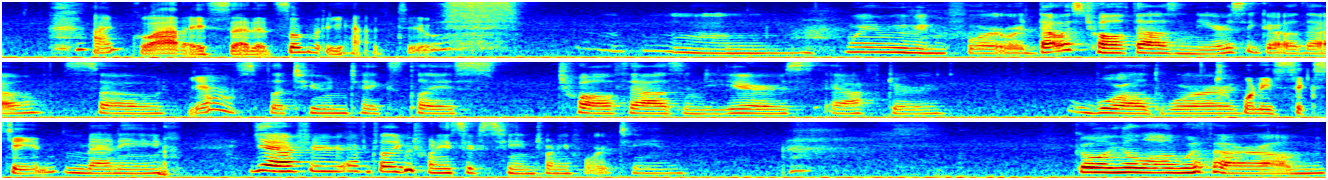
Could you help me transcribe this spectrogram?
I'm glad I said it. Somebody had to. Hmm. We're moving forward. That was 12,000 years ago, though, so Yeah. Splatoon takes place 12,000 years after World War 2016. many. Yeah, after after like 2016, 2014. Going along with our um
